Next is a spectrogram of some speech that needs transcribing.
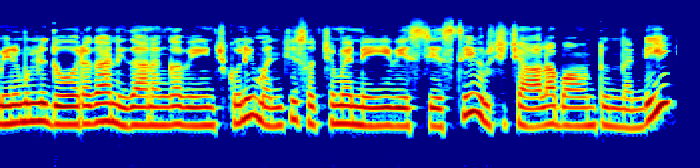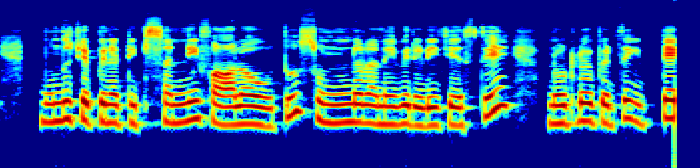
మినుముల్ని దూరగా నిదానంగా వేయించుకొని మంచి స్వచ్ఛమైన నెయ్యి వేసి చేస్తే రుచి చాలా బాగుంటుందండి. ముందు చెప్పిన టిప్స్ అన్నీ ఫాలో అవుతూ సున్నుండలు అనేవి రెడీ చేస్తే నోట్లో పెడితే ఇట్టే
